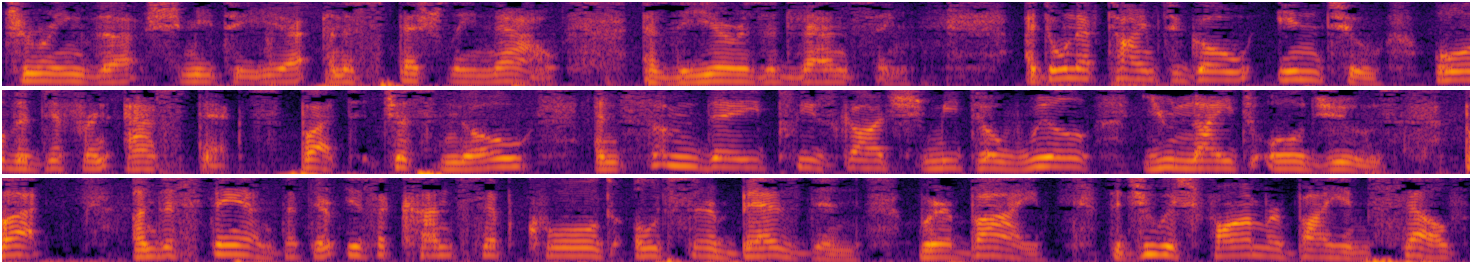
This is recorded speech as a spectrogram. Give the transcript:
during the Shemitah year and especially now as the year is advancing. I don't have time to go into all the different aspects, but just know and someday, please God, Shemitah will unite all Jews. But understand that there is a concept called Otzar Beis Din, whereby the Jewish farmer by himself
